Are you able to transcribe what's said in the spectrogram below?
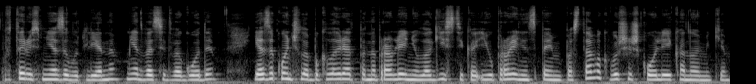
Повторюсь, меня зовут Лена, мне 22 года. Я закончила бакалавриат по направлению логистика и управление цепями поставок в Высшей школе экономики.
